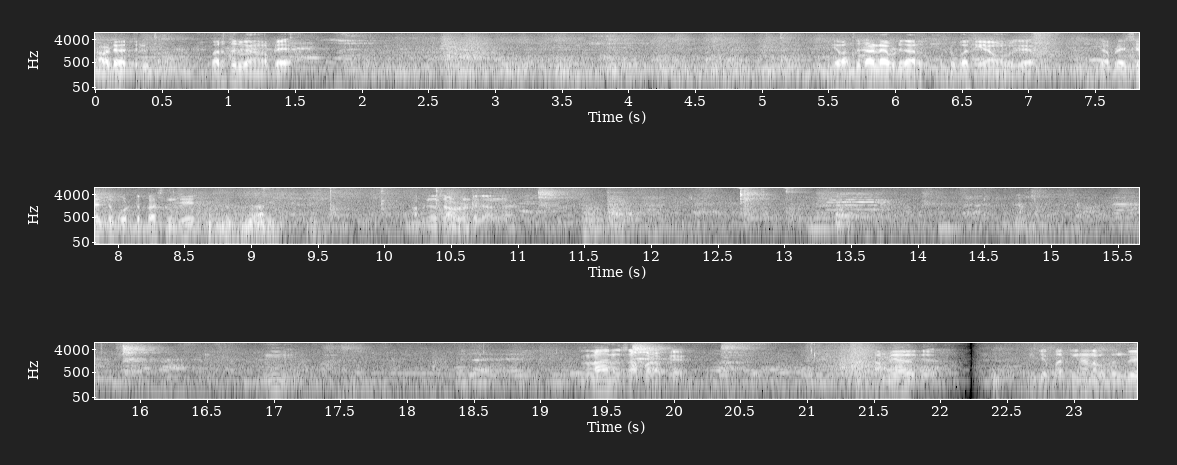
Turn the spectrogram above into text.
அப்படியே வச்சிரு வறுத்துருக்காங்க அப்படியே. இங்கே வந்துட்டாலே அப்படி தான் இருக்கும் ஃபுட்டு பார்த்தீங்கன்னா உங்களுக்கு. இது அப்படியே சேர்த்து போட்டு பசஞ்சு அப்படியே சாப்பிட்டுருக்காங்க ம். நல்லா இருக்குது சாப்பாடு அப்படியே. செம்மையாக இருக்குது இங்கே பார்த்தீங்கன்னா நமக்கு வந்து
